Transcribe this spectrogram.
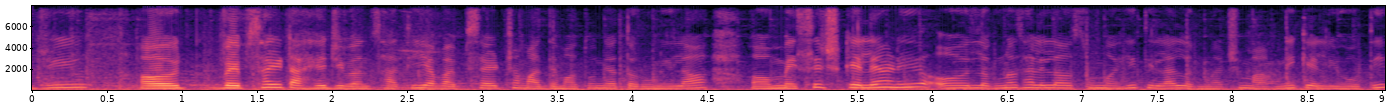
जी वेबसाईट आहे जीवनसाथी. या वेबसाईटच्या माध्यमातून या तरुणीला मेसेज केले आणि लग्न झालेलं असूनही तिला लग्नाची मागणी केली होती.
